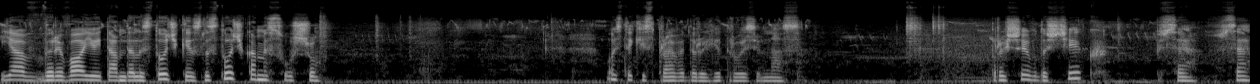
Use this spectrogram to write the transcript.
Я вириваю і там, де листочки, з листочками сушу. Ось такі справи, дорогі друзі, в нас. Пройшов дощик, все, все,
